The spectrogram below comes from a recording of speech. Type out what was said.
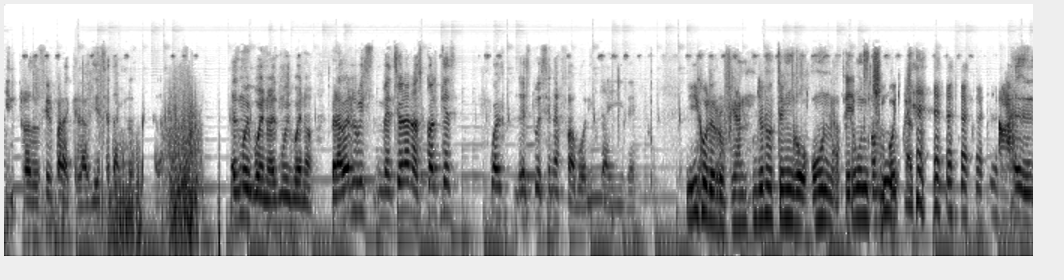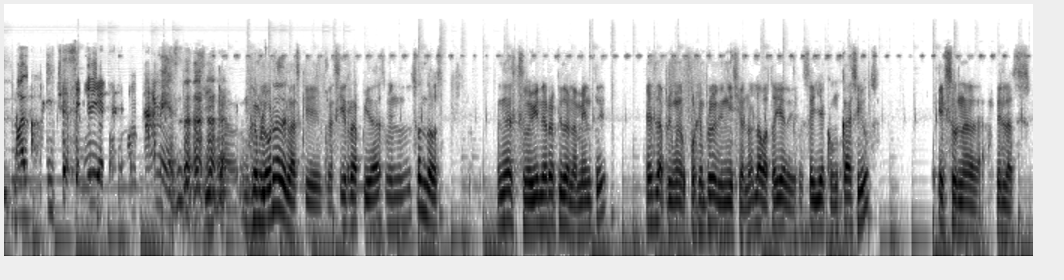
introducir para que la audiencia también lo escuchara. Es muy bueno, es muy bueno. Pero a ver, Luis, menciónanos cuál que es, cuál es tu escena favorita ahí de. Híjole, Rufián, yo no tengo una, Sí, tengo un chingo. ¡Ah, mala pinche serie! ¡No mames! Sí, cabrón. Por ejemplo, una de las que así rápidas, son dos. Una vez que se me viene rápido a la mente es la primera, por ejemplo, el inicio, ¿no? La batalla de Seiya con Cassius es una de las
